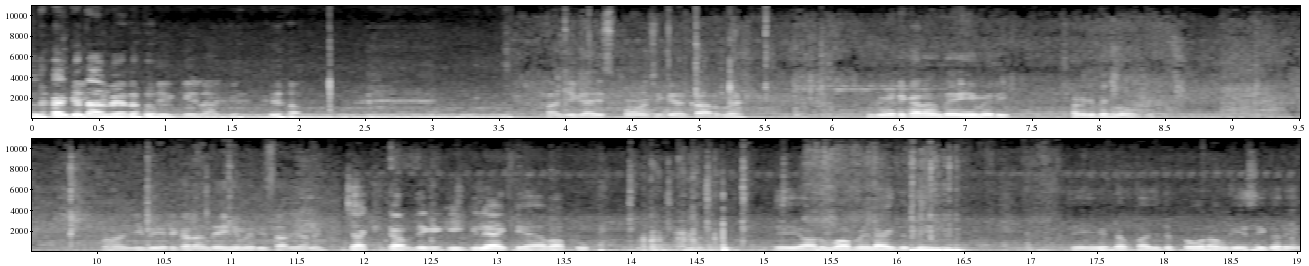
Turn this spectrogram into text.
ਨੰਗਦਾ ਫਿਰ ਉਹ। ਠੇਕੇ ਲੱਗ ਹਾਂਜੀ ਗਾਇਸ ਪਹੁੰਚ ਗਿਆ ਘਰ ਮੈਂ। ਵੇਟ ਕਰਨ ਦੇ ਹੀ ਮੇਰੀ, ਸੜਕ ਤੇ ਖਲੋ ਕੇ। ਹਾਂਜੀ ਵੇਟ ਕਰਨ ਦੇ ਹੀ ਮੇਰੀ ਸਾਰੇ ਜਾਣੇ। ਚੈੱਕ ਕਰਦੇ ਕਿ ਕੀ ਕੀ ਲੈ ਕੇ ਆਇਆ ਬਾਪੂ। ਤੇ ਆੜੂ ਬਾਬੇ ਲੈ ਕੇ ਦਿੱਤੇ ਤੇ ਇਹ ਡੱਬਾ ਜਿੱਤੇ ਪ੍ਰੋਗਰਾਮ ਗਏ ਸੀ ਘਰੇ,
